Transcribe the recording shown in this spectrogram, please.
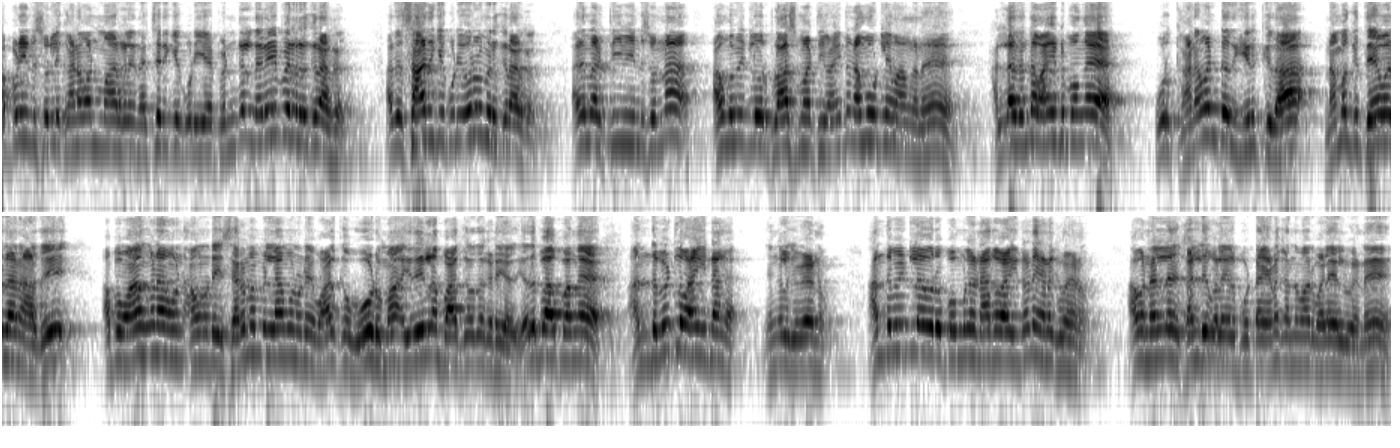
அப்படின்னு சொல்லி கணவன்மார்களை நச்சரிக்கக்கூடிய பெண்கள் நிறைய பேர் இருக்கிறார்கள். அதை சாதிக்கக்கூடியவர்களும் இருக்கிறார்கள். அதே மாதிரி டிவின்னு சொன்னால் அவங்க வீட்டில் ஒரு பிளாஸ்மா டிவி வாங்கிட்டு நம்ம வீட்லேயும் வாங்கணும். அல்லாத இருந்தால் வாங்கிட்டு போங்க. ஒரு கணவன்ட்டு அது இருக்குதா? நமக்கு தேவைதானே அது? அப்போ வாங்கினா அவன் அவனுடைய சிரமம் இல்லாமல் அவனுடைய வாழ்க்கை ஓடுமா? இதையெல்லாம் பார்க்குறதே கிடையாது. எது பார்ப்பாங்க? அந்த வீட்டில் வாங்கிட்டாங்க. எங்களுக்கு வேணும். அந்த வீட்டில் ஒரு பொம்பளை நகை வாங்கிட்டானா எனக்கு வேணும். அவன் நல்ல கல் வளையல் போட்டா எனக்கு அந்த மாதிரி வளையல் வேணும்.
